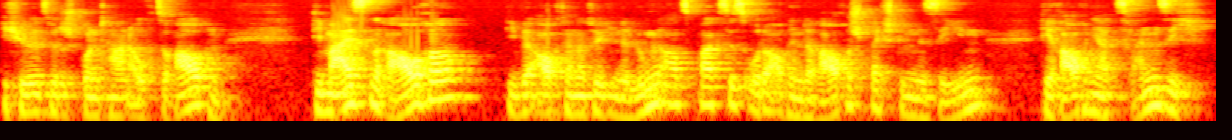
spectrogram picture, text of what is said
ich höre jetzt wieder spontan auf zu rauchen. Die meisten Raucher, die wir auch dann natürlich in der Lungenarztpraxis oder auch in der Rauchersprechstunde sehen, die rauchen ja 20,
